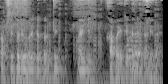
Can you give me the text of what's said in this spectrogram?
कापसे परिवाराच्या तर्फे माहिती खापा येथे करण्यात आलेला आहे.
